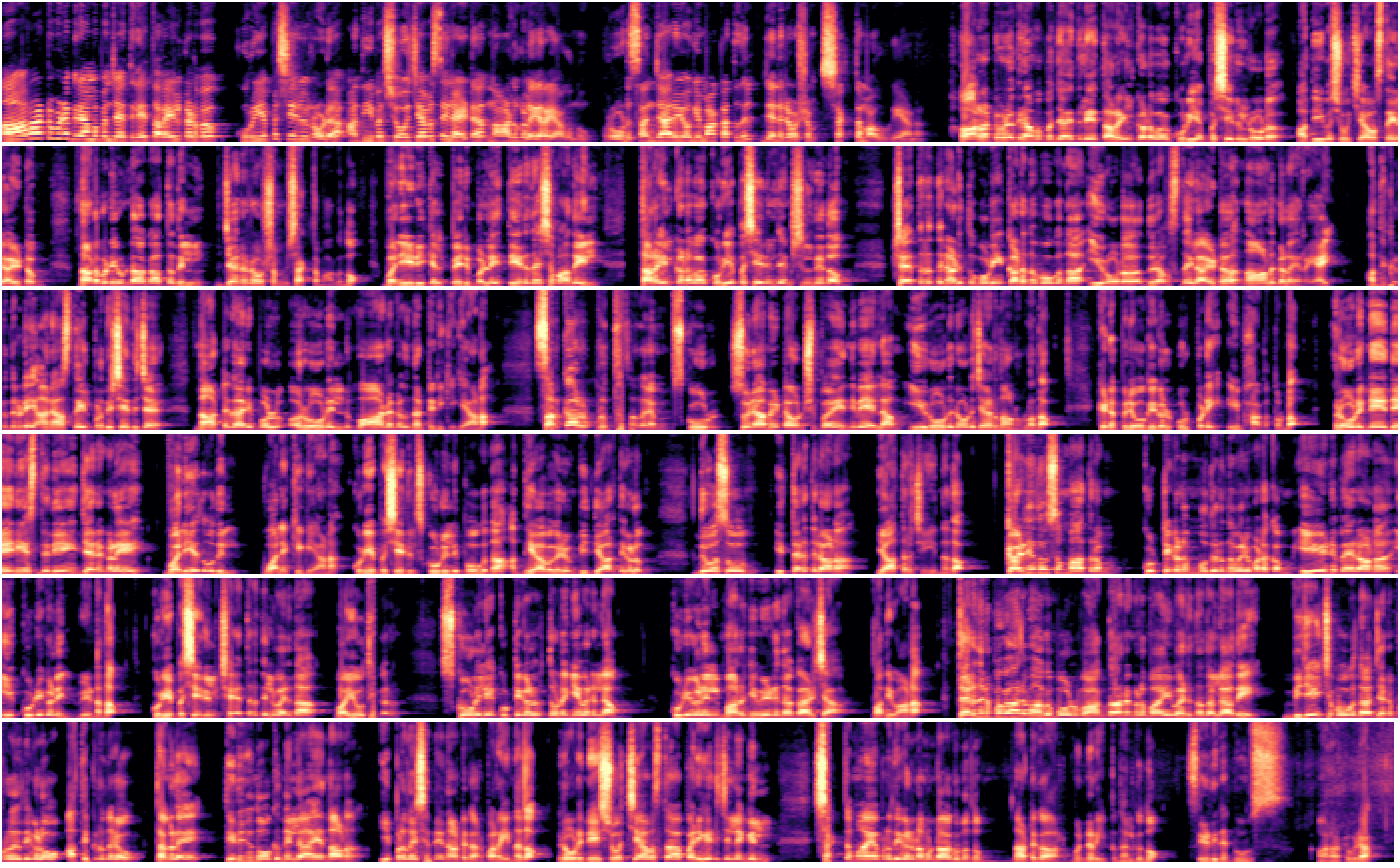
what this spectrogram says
ആറാട്ടുപുഴ ഗ്രാമപഞ്ചായത്തിലെ തറയിൽക്കടവ് കുറിയപ്പശ്ശേരിൽ റോഡ് അതീവ ശോച്യാവസ്ഥയിലായിട്ട് നാളുകളേറെയാകുന്നു. റോഡ് സഞ്ചാരയോഗ്യമാക്കാത്തതിൽ ജനരോഷം ശക്തമാവുകയാണ്. ആറാട്ടുപുഴ ഗ്രാമപഞ്ചായത്തിലെ തറയിൽക്കടവ് കുറിയപ്പശ്ശേരിൽ റോഡ് അതീവ ശോച്യാവസ്ഥയിലായിട്ടും നടപടിയുണ്ടാകാത്തതിൽ ജനരോഷം ശക്തമാകുന്നു. വലിയഴിക്കൽ പെരുമ്പള്ളി തീരദേശ പാതയിൽ തറയിൽക്കടവ് കുറിയപ്പശ്ശേരിൽ ജംഗ്ഷനിൽ നിന്നും ക്ഷേത്രത്തിനടുത്തുകൂടി കടന്നുപോകുന്ന ഈ റോഡ് ദുരവസ്ഥയിലായിട്ട് നാളുകളേറെയായി. അധികൃതരുടെ അനാസ്ഥയിൽ പ്രതിഷേധിച്ച് നാട്ടുകാരിപ്പോൾ റോഡിൽ വാഴകൾ നട്ടിരിക്കുകയാണ്. സർക്കാർ വൃദ്ധസദനം സ്കൂൾ സുനാമി ടൗൺഷിപ്പ് എന്നിവയെല്ലാം ഈ റോഡിനോട് ചേർന്നാണുള്ളത്. കിടപ്പ് രോഗികൾ ഉൾപ്പെടെ ഈ ഭാഗത്തുണ്ട്. റോഡിന്റെ ദയനീയ സ്ഥിതി ജനങ്ങളെ വലിയ തോതിൽ വലയ്ക്കുകയാണ്. കുറിയപ്പശ്ശേരിൽ സ്കൂളിൽ പോകുന്ന അധ്യാപകരും വിദ്യാർത്ഥികളും ദിവസവും ഇത്തരത്തിലാണ് യാത്ര ചെയ്യുന്നത്. കഴിഞ്ഞ ദിവസം മാത്രം കുട്ടികളും മുതിർന്നവരുമടക്കം ഏഴ് പേരാണ് ഈ കുഴികളിൽ വീണത്. കുറിയപ്പശ്ശേരിയിൽ ക്ഷേത്രത്തിൽ വരുന്ന വയോധികർ സ്കൂളിലെ കുട്ടികൾ തുടങ്ങിയവരെല്ലാം കുഴികളിൽ മറിഞ്ഞു വീഴുന്ന കാഴ്ച പതിവാണ്. തെരഞ്ഞെടുപ്പ് കാലമാകുമ്പോൾ വാഗ്ദാനങ്ങളുമായി വരുന്നതല്ലാതെ വിജയിച്ചു പോകുന്ന ജനപ്രതിനിധികളോ അധികൃതരോ തങ്ങളെ തിരിഞ്ഞു നോക്കുന്നില്ല എന്നാണ് ഈ പ്രദേശത്തെ നാട്ടുകാർ പറയുന്നത്. റോഡിന്റെ ശോച്യാവസ്ഥ പരിഹരിച്ചില്ലെങ്കിൽ ശക്തമായ പ്രതികരണം ഉണ്ടാകുമെന്നും നാട്ടുകാർ മുന്നറിയിപ്പ് നൽകുന്നു. C net news Arattupuzha.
